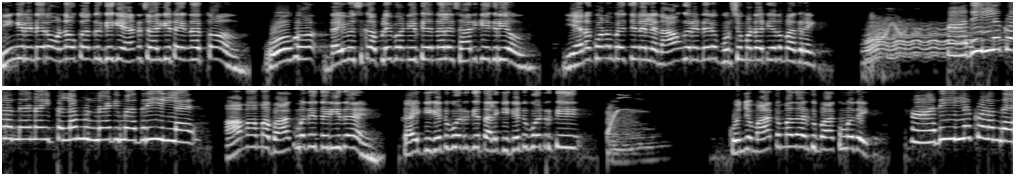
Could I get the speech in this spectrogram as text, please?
நீங்க ரெண்டு பேரும் ஒன்னா உட்கார்ந்து இருக்கீங்க ஏன்டா சாரி கேட்டா என்ன அர்த்தம்? ஓஹோ. டைவர்ஸ்க்கு அப்ளை பண்ணிருக்கிறதுனால சாரி கேக்குறியோ? எனக்கு ஒன்றும் பிரச்சனை இல்லை. நான் உங்க ரெண்டு பேரும் புருஷன் பொண்டாட்டியா தான் பாக்குறேன். அது இல்ல குழந்தை நான் இப்பெல்லாம் முன்னாடி மாதிரி இல்ல. ஆமா ஆமா பாக்கும்போதே தெரியுதே. கைக்கு கெட்டு போட்டிருக்கு தலைக்கு கெட்டு போட்டிருக்கு கொஞ்சம் மாற்றமா தான் இருக்கு பாக்கும்போதே அது இல்ல குழந்தை.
